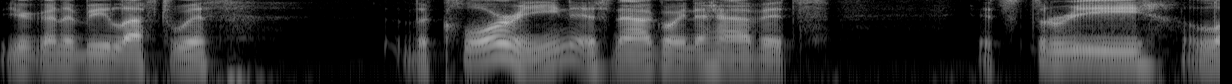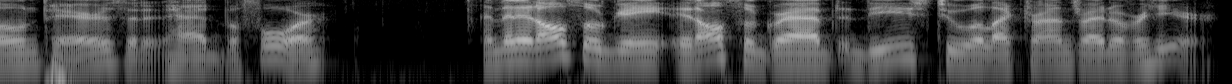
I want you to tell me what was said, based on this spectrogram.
you're going to be left with the chlorine is now going to have its, its three lone pairs that it had before. And then it also, gain, it also grabbed these two electrons right over here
